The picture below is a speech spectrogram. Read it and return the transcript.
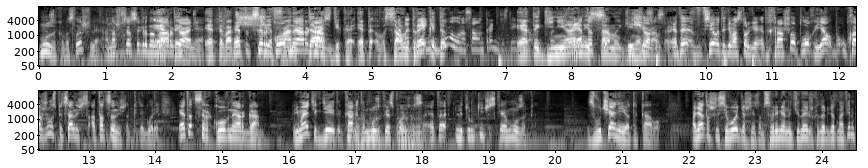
Музыка, вы слышали? Она же вся сыграна на Это- органе. Это вообще Это церковный орган. фантастика. Это Об этом я саундтрек, не это, думала, но саундтрек действительно... это гениальный, Это самый гениальный Еще раз, саундтрек. это все вот эти восторги, это хорошо, плохо. Я ухожу специально сейчас от оценочных категорий. Это церковный орган. Понимаете, где это, как эта музыка используется? Это литургическая музыка. Звучание ее таково. Понятно, что сегодняшний там современный тинейджер, который идет на фильм,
